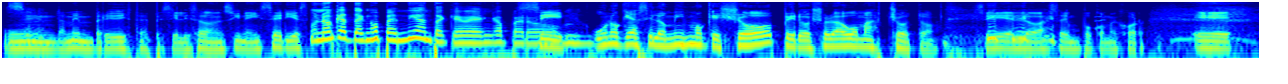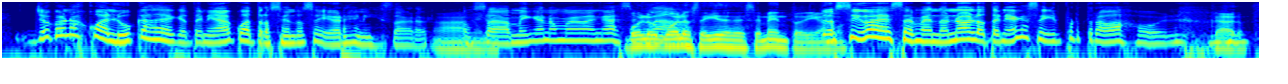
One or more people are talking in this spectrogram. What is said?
un Sí. también periodista especializado en cine y series. Uno que tengo pendiente que venga, pero... Sí, mm, uno que hace lo mismo que yo, pero yo lo hago más choto. Sí, él lo hace un poco mejor. Eh, Yo conozco a Lucas desde que tenía 400 seguidores en Instagram. Ah, o mira. sea, a mí que no me venga a decir vos, lo, nada. vos lo seguís desde cemento, digamos. sigo a ese mendo. No, lo tenía que seguir por trabajo. Claro.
